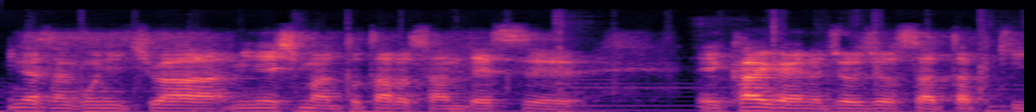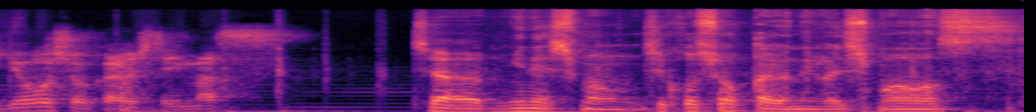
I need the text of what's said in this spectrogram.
皆さんこんにちは。ミネシマンと太郎さんです。えー海外の上場スタートアップ企業を紹介をしています。じゃあ、ミネシマン、自己紹介お願いします。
